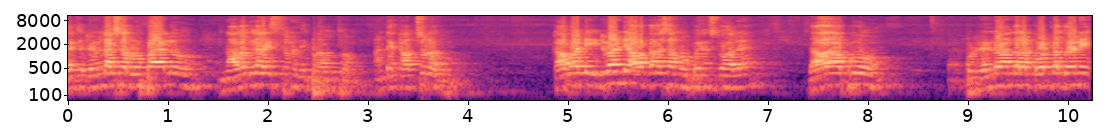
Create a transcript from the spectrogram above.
లేక రెండు లక్షల రూపాయలు నగదుగా ఇస్తున్నది ప్రభుత్వం అంటే ఖర్చులకు. కాబట్టి ఇటువంటి అవకాశాన్ని ఉపయోగించుకోవాలి. దాదాపు ఇప్పుడు రెండు వందల కోట్లతోని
